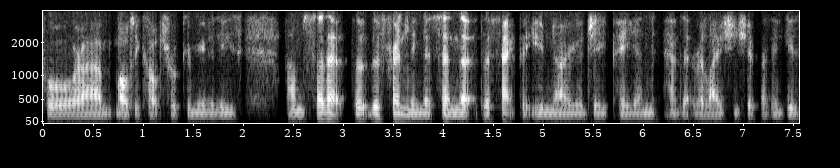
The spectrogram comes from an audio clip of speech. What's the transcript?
for um, multicultural communities. Um, so that the, the friendliness and the, the fact that you know your GP and have that relationship, I think, is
